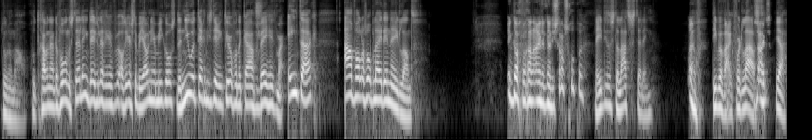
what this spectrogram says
Doe normaal. Goed, dan gaan we naar de volgende stelling. Deze leg ik even als eerste bij jou neer, Mikos. De nieuwe technisch directeur van de KNVB heeft maar één taak. Aanvallers opleiden in Nederland. Ik dacht, we gaan eindelijk naar die strafschoppen. Nee, dit is de laatste stelling. Oh, Die bewaar ik voor het laatst. Als uit- Ja,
